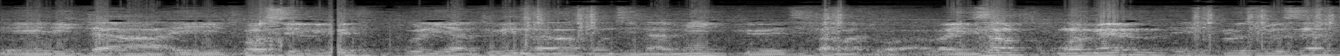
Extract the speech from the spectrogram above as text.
et l'État est trop sérieux pour y entrer dans une dynamique euh, diffamatoire. Par exemple, moi-même, Claude Joseph,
